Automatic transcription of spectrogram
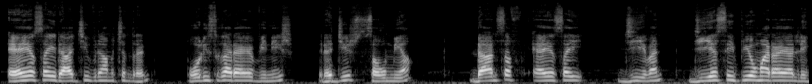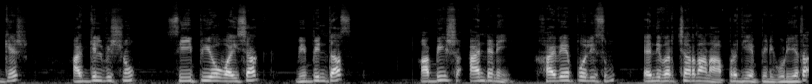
A S I Rajeev Ramachandran പോലീസുകാരായ Vineesh Rajeesh Soumya DANSAF A S I Jeevan G S C P ഒമാരായ Ligesh Akhil Vishnu C P O Vaishakh Vipin Das Abeesh Antony highway പോലീസും എന്നിവർ ചേർന്നാണ് പ്രതിയെ പിടികൂടിയത്.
